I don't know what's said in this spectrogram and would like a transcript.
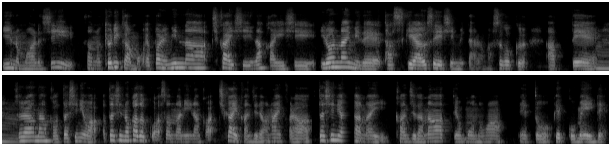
いうのもあるしその距離感もやっぱりみんな近いし仲いいしいろんな意味で助け合う精神みたいなのがすごくあって。うんそれはなんか私には私の家族はそんなになんか近い感じではないから私にはない感じだなって思うのはえっと、結構メインで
